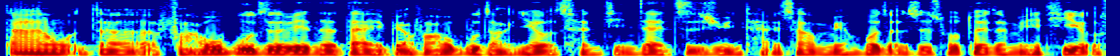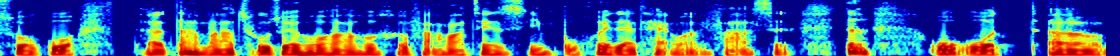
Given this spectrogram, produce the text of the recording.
当然，我的法务部这边的代表，法务部长也有。曾经在咨询台上面，或者是说对着媒体有说过，呃，大麻除罪化或合法化这件事情不会在台湾发生。那我我呃，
